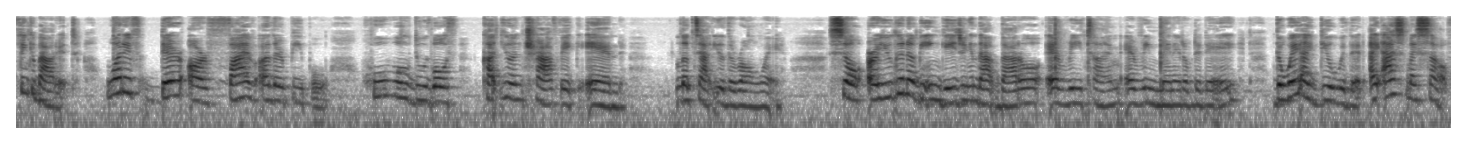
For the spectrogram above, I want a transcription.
Think about it. What if there are five other people who will do both cut you in traffic and looked at you the wrong way so, are you gonna be engaging in that battle every time, every minute of the day? The way I deal with it, I ask myself,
